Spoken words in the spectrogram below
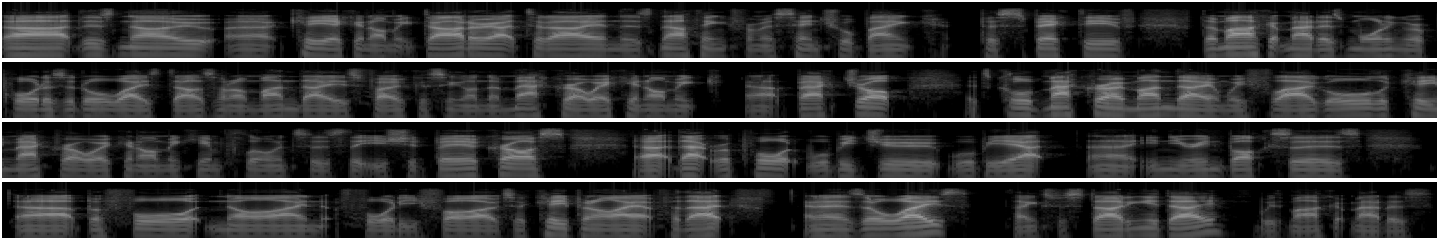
Uh, there's no uh, key economic data out today, and there's nothing from a central bank perspective. The Market Matters morning report, as it always does on a Monday, is focusing on the macroeconomic uh, backdrop. It's called Macro Monday, and we flag all the key macroeconomic influences that you should be across. Uh, that report will be due, will be out uh, in your inboxes uh, before 9:45. So keep an eye out for that. And as always, thanks for starting your day with Market Matters.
